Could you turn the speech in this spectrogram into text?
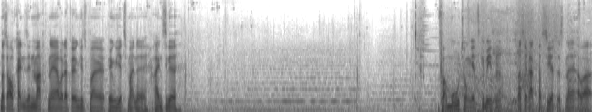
was auch keinen Sinn macht, ne? aber das wäre jetzt mal irgendwie jetzt meine einzige Vermutung jetzt gewesen, was hier gerade passiert ist, ne? aber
